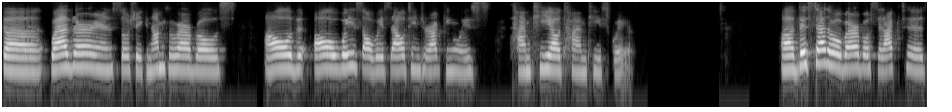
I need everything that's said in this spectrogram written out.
the weather and socioeconomic variables, all the, always or without interacting with time t or time t squared. Uh, this set of variables selected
